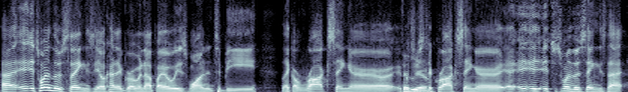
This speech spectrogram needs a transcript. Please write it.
Uh, it's one of those things, you know, kind of growing up, I always wanted to be like a rock singer, acoustic rock singer. It, it, it's just one of those things that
